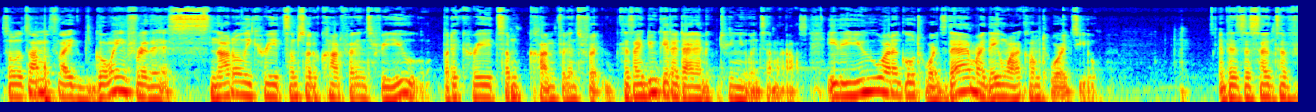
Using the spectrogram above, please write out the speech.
So it's almost like going for this not only creates some sort of confidence for you, but it creates some confidence for, because I do get a dynamic between you and someone else. Either you want to go towards them or they want to come towards you. If there's a sense of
